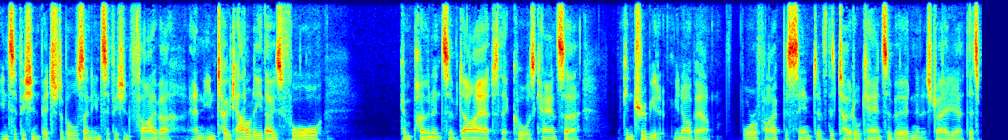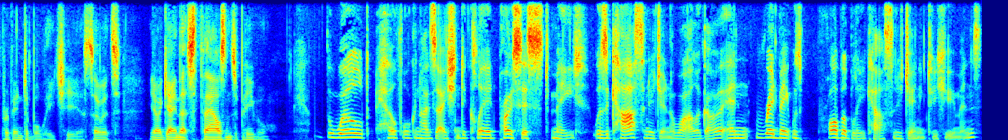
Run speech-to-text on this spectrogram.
insufficient vegetables, and insufficient fiber. And in totality, those four components of diet that cause cancer contribute, you know, about four or five percent of the total cancer burden in Australia that's preventable each year. So it's, you know, again, that's thousands of people. the World Health Organization declared processed meat was a carcinogen a while ago, and red meat was probably carcinogenic to humans.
